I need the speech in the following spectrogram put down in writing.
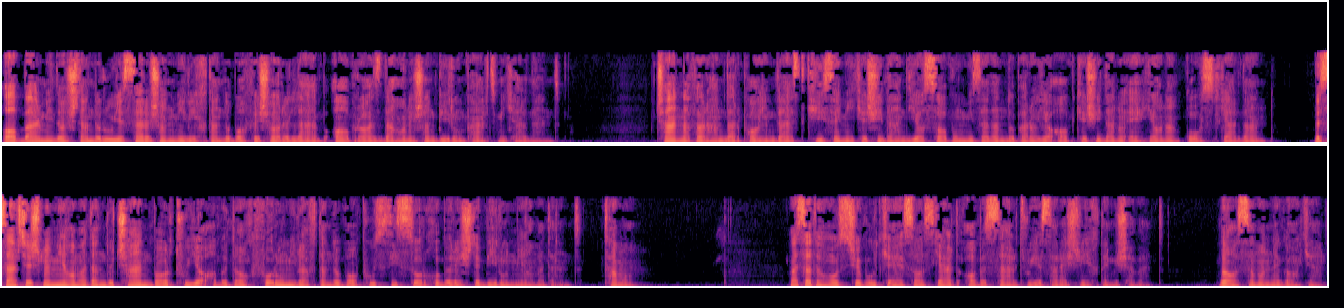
آب برمی داشتند و روی سرشان میریختند و با فشار لب آب را از دهانشان بیرون پرت می‌کردند. چند نفر هم در پایین دست کیسه میکشیدند یا صابون می‌زدند و برای آب کشیدن و احیانا غسل کردند. به سرچشمه می آمدند و چند بار توی آب داغ فرو می رفتند و با پوستی سرخ و برشته بیرون می آمدند. تمام. وسط حوزچه بود که احساس کرد آب سرد روی سرش ریخته می شود. به آسمان نگاه کرد.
